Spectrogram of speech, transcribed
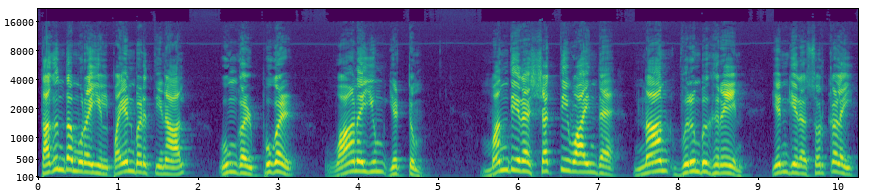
தகுந்த முறையில் பயன்படுத்தினால் உங்கள் புகழ் வானையும் எட்டும். மந்திர சக்தி வாய்ந்த நான் விரும்புகிறேன் என்கிற சொற்களை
